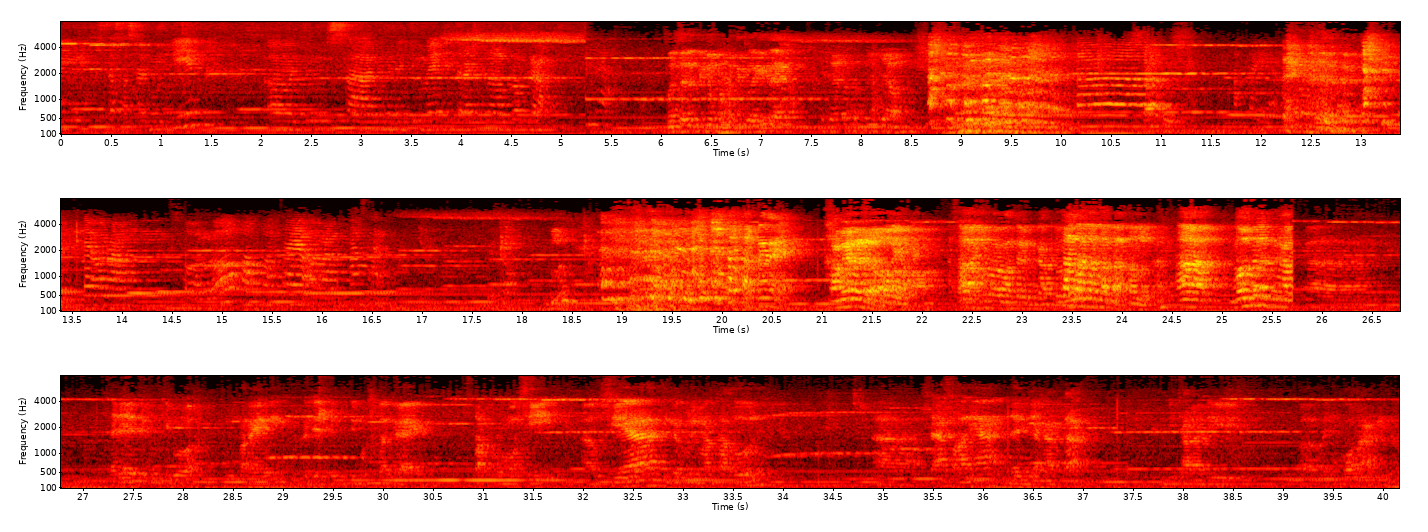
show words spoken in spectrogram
di Universitas Hasanuddin uh, jurusan manajemen internasional program. Masih ada tiga menit lagi eh, ya? Tidak satu jam. kamera dong. Oh, iya. Ah, itu orang tahu kartu. Tak, tak, Ah, nggak usah dengar. Tadi ada kunci bawah. Sementara ini kerja di Eh, usia 35 tahun. Eh, saya asalnya dari Jakarta. Bicara di eh, banyak orang gitu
